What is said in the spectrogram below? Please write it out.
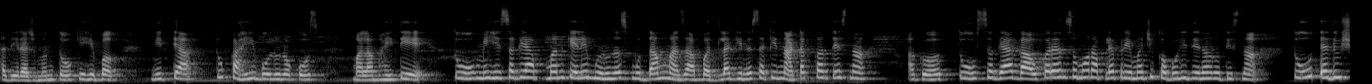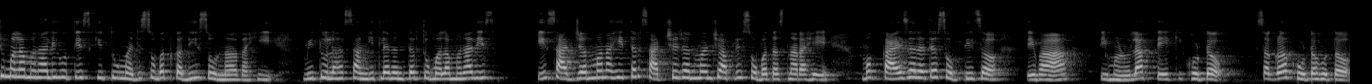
अधिराज म्हणतो की हे बघ नित्या तू काही बोलू नकोस. मला माहिती आहे तू मी हे सगळे अपमान केले म्हणूनच मुद्दाम माझा बदला घेण्यासाठी नाटक करतेस ना. अगं तू सगळ्या गावकऱ्यांसमोर आपल्या प्रेमाची कबुली देणार होतीस ना. तू त्या दिवशी मला म्हणाली होतीस की तू माझ्यासोबत कधीही सोडणार नाही. मी तुला सांगितल्यानंतर तू मला म्हणालीस की सात जन्म नाही तर सातशे जन्मांची आपली सोबत असणार आहे. मग काय झालं त्या सोबतीचं? तेव्हा ती म्हणू लागते की खोटं सगळं खोटं होतं.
